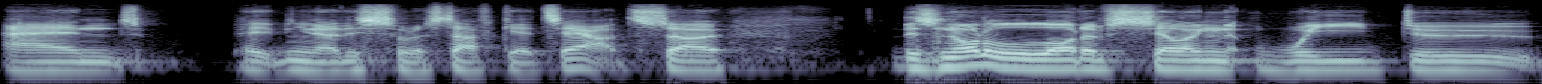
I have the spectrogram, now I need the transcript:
and you know this sort of stuff gets out. So there's not a lot of selling that we do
